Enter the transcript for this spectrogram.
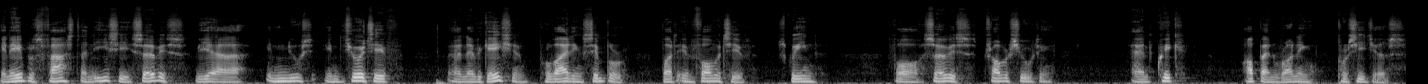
enables fast and easy service via intuitive uh, navigation, providing simple but informative screen for service troubleshooting and quick up and running procedures.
